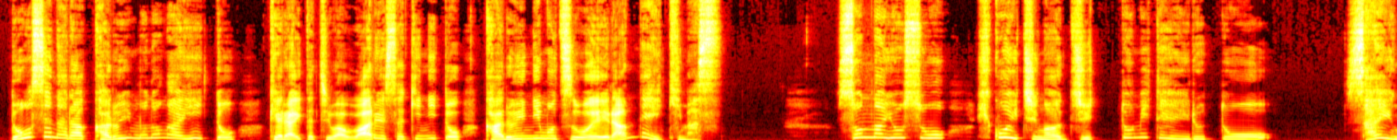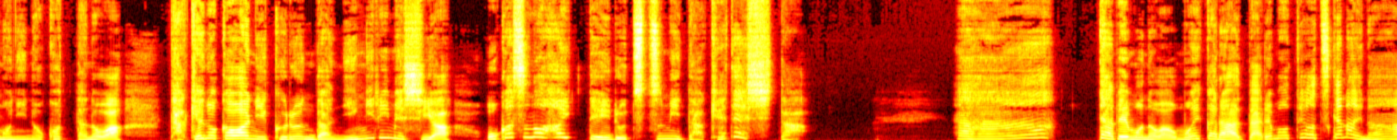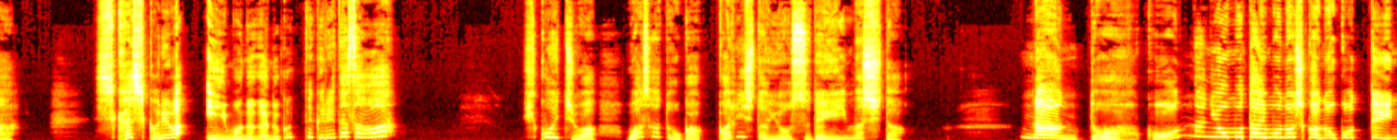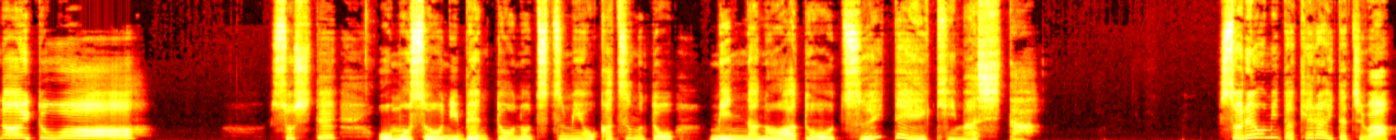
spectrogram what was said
どうせなら軽いものがいいと家来たちは我先にと軽い荷物を選んでいきます。そんな様子を彦一がじっと見ていると、最後に残ったのは竹の皮にくるんだ握り飯やおかずの入っている包みだけでした。はあ、食べ物は重いから誰も手をつけないな。しかしこれはいいものが残ってくれたぞ。彦一はわざとがっかりした様子で言いました。なんと、こんなに重たいものしか残っていないとは。そして、重そうに弁当の包みを担ぐと、みんなの後をついていきました。それを見た家来たちは、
